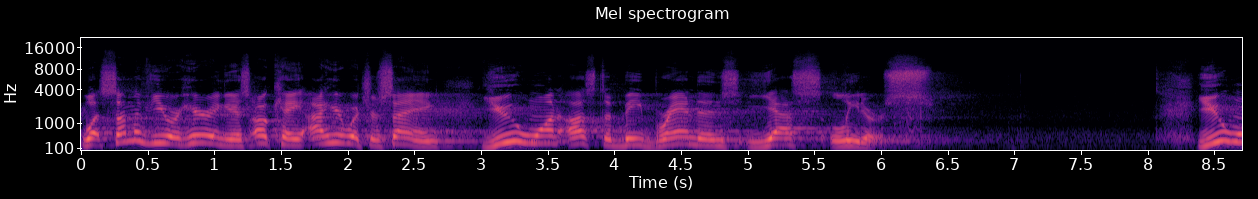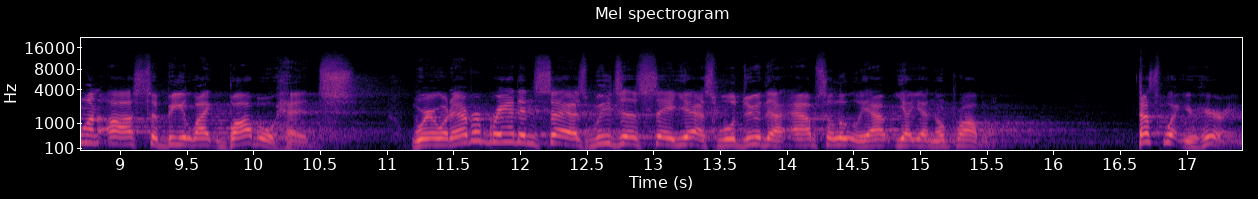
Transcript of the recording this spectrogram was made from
What some of you are hearing is okay, I hear what you're saying. You want us to be Brandon's yes leaders. You want us to be like bobbleheads, where whatever Brandon says, we just say, yes, we'll do that, absolutely. Yeah, yeah, no problem. That's what you're hearing.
